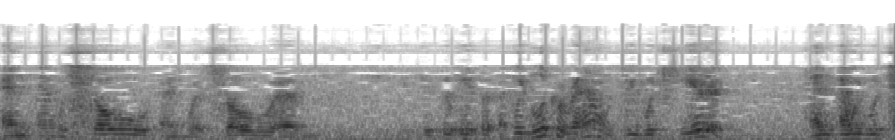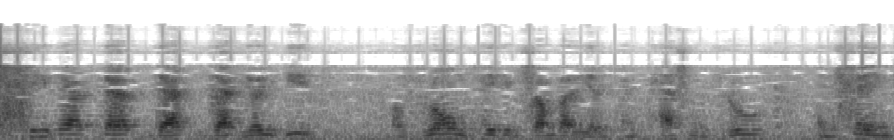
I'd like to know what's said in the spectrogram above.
and and we're so and we're so. Um, if we look around, we would hear it, and, and we would see that that that that Yoid of Rome taking somebody and, and passing through and saying,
